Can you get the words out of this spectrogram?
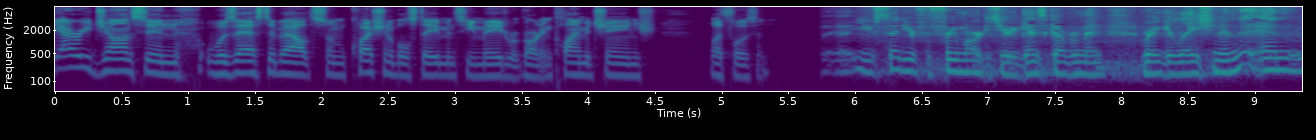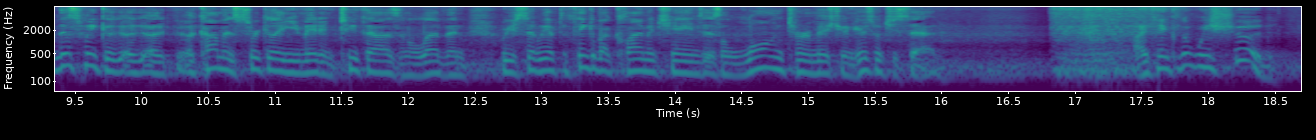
Gary Johnson was asked about some questionable statements he made regarding climate change. Let's listen. Uh, you've said you're for free markets, you're against government regulation. And, th- and this week, a, a, a, comment circulating you made in 2011 where you said we have to think about climate change as a long term issue. And here's what you said I think that we should.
